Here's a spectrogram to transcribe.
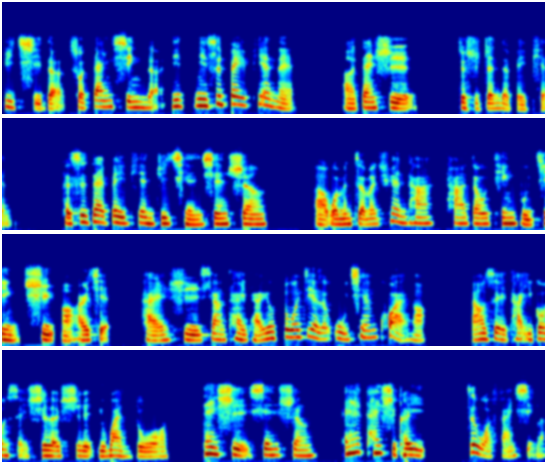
预期的、所担心的，你你是被骗呢啊！但是就是真的被骗。可是，在被骗之前，先生啊，我们怎么劝他，他都听不进去啊，而且还是向太太又多借了五千块啊。然后，所以他一共损失了是一万多。但是先生，哎，开始可以自我反省了。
